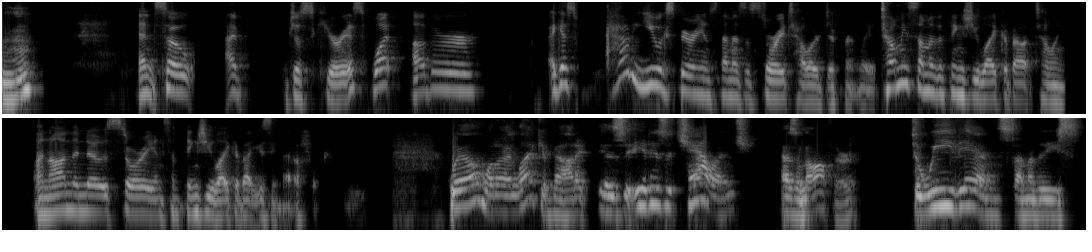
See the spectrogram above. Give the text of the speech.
Mm-hmm. And so I'm just curious, what other, I guess, how do you experience them as a storyteller differently? Tell me some of the things you like about telling an on the nose story and some things you like about using metaphor. Well, what I like about it is it is a challenge as an author to weave in some of these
